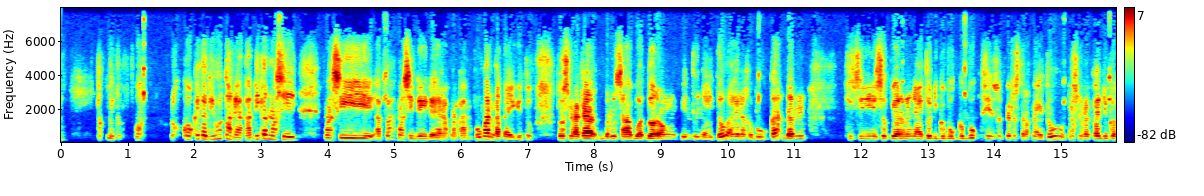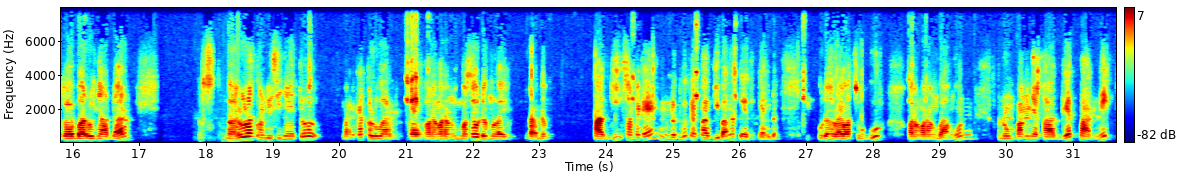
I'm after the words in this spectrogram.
Gitu. Oh loh kok kita di hutan ya? Tadi kan masih masih apa masih di daerah perkampungan katanya gitu. Terus mereka berusaha buat dorong pintunya itu akhirnya kebuka dan si, supirnya itu digebuk-gebuk si supir truknya itu. Terus mereka juga kayak baru nyadar barulah kondisinya itu mereka keluar kayak orang-orang maksudnya udah mulai rada pagi sampai kayak menurut gue kayak pagi banget deh itu kayak udah udah lewat subuh orang-orang bangun penumpangnya kaget panik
